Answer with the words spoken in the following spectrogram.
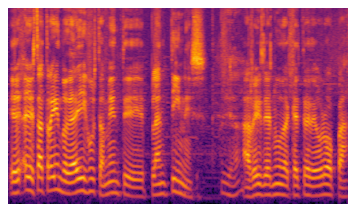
Él, está trayendo de ahí justamente plantines a raíz desnuda que trae de Europa.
